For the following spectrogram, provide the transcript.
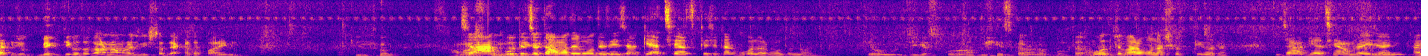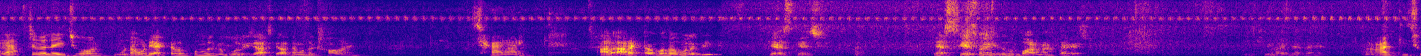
না কিছু ব্যক্তিগত কারণে আমরা জিনিসটা দেখাতে পারিনি। কিন্তু যা ঘটেছে তো আমাদের মধ্যে দিয়ে যা গেছে আজকে সেটা আর বলার মতো নয়। কেউ জিজ্ঞেস করো না প্লিজ কারণ বলতে বলতে পারব না সত্যি কথা। যা গেছে আমরাই জানি আর রাত্রেবেলায় ঝড়। মোটামুটি একটা কথা তোমাদেরকে বলি যে আজকে রাতে আমাদের খাওয়া হয়নি। ছাড় আর আর আরেকটা কথা বলে দিই গ্যাস গ্যাস গ্যাস শেষ হয়নি তবু বার্নারটা গেছে। কি হয় দেখা যায় আর কিছু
